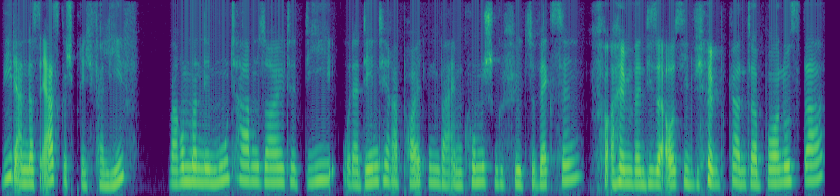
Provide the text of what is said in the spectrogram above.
Wie dann das Erstgespräch verlief, warum man den Mut haben sollte, die oder den Therapeuten bei einem komischen Gefühl zu wechseln, vor allem wenn dieser aussieht wie ein bekannter Pornostar,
